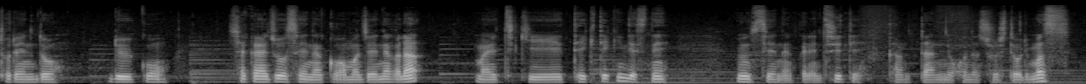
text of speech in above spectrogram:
トレンド流行社会情勢なんかを交えながら毎月定期的にですね運勢なんかについて簡単にお話をしております。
